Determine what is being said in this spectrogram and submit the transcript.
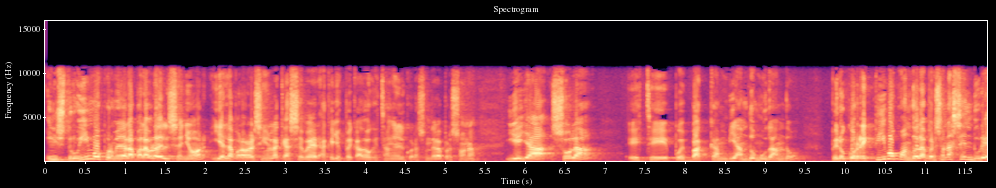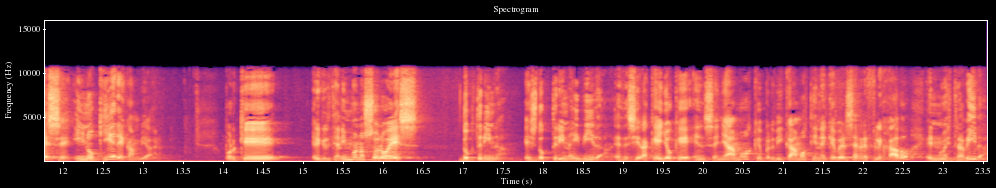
instruimos por medio de la palabra del Señor y es la palabra del Señor la que hace ver aquellos pecados que están en el corazón de la persona y ella sola este, pues va cambiando, mudando, pero correctivo cuando la persona se endurece y no quiere cambiar. Porque el cristianismo no solo es doctrina, es doctrina y vida. Es decir, aquello que enseñamos, que predicamos, tiene que verse reflejado en nuestra vida.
